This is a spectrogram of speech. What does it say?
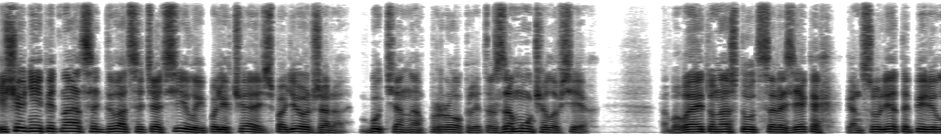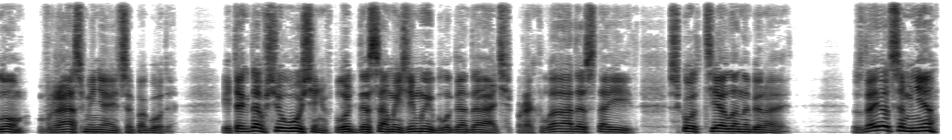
Еще дней пятнадцать-двадцать от силы, и полегчает, спадет жара. Будь она проклята, замучила всех. А бывает у нас тут в Саразеках к концу лета перелом, в раз меняется погода. И тогда всю осень, вплоть до самой зимы, благодать, прохлада стоит, скот тела набирает. Сдается мне,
